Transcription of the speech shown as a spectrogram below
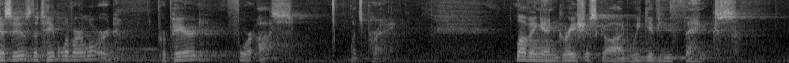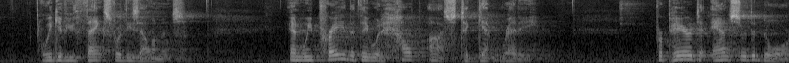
This is the table of our Lord, prepared for us. Let's pray. Loving and gracious God, we give you thanks. We give you thanks for these elements. And we pray that they would help us to get ready, prepared to answer the door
